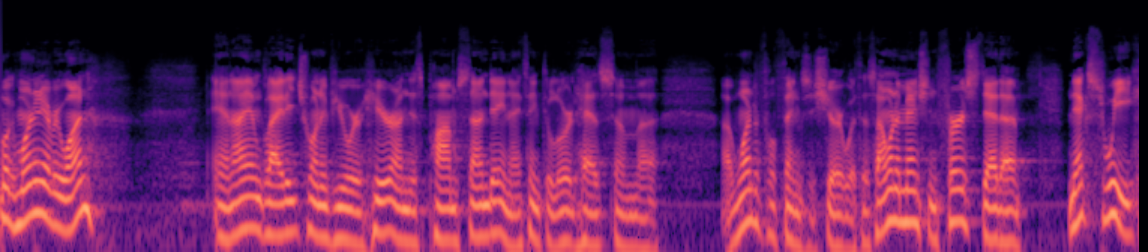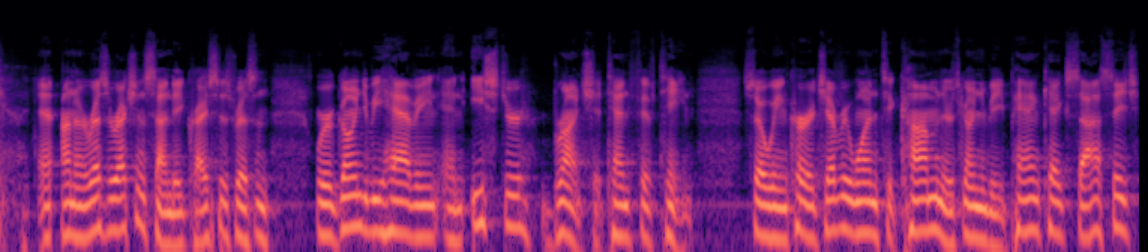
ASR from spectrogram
Well, good morning, everyone. And I am glad each one of you are here on this Palm Sunday, and I think the Lord has some uh, uh, wonderful things to share with us. I want to mention first that uh, next week, uh, on a Resurrection Sunday, Christ is risen, we're going to be having an Easter brunch at 10:15. So we encourage everyone to come. There's going to be pancakes, sausage,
